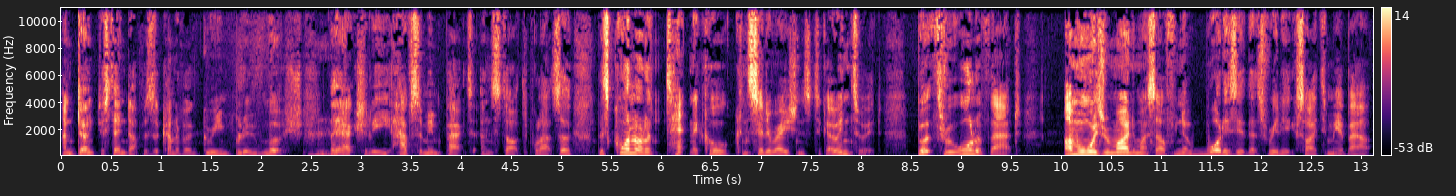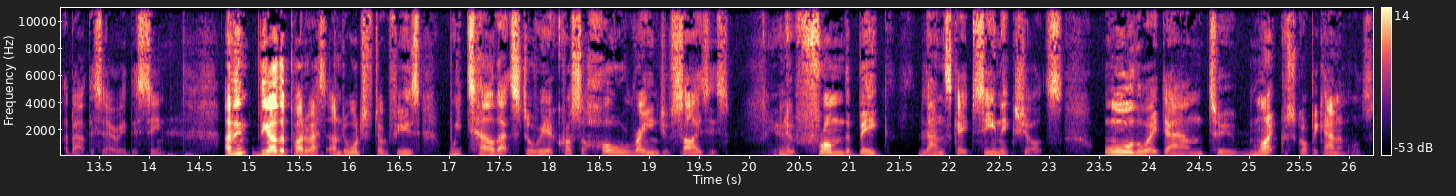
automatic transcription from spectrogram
and don't just end up as a kind of a green blue mush. Mm-hmm. They actually have some impact and start to pull out. So there's quite a lot of technical considerations to go into it. But through all of that, I'm always reminding myself, you know, what is it that's really exciting me about about this area, this scene. Mm-hmm. I think the other part of underwater photography is we tell that story across a whole range of sizes. Yeah. You know, from the big landscape scenic shots all the way down to microscopic animals.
